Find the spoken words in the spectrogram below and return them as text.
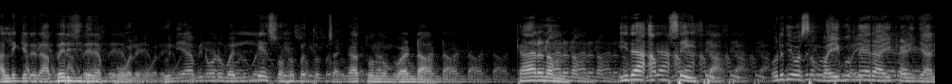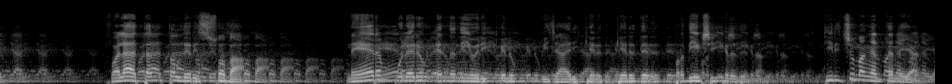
അല്ലെങ്കിൽ ഒരു അപരിചിതനെ പോലെ. ദുനിയാവിനോട് വലിയ സ്വഹബത്തും ചങ്ങാത്തൊന്നും വേണ്ട. കാരണം ഇതാ ഒരു ദിവസം വൈകുന്നേരമായി കഴിഞ്ഞാൽ. നേരം പുലരും എന്ന് നീ ഒരിക്കലും വിചാരിക്കരുത് കരുതരുത് പ്രതീക്ഷിക്കരുത്. തിരിച്ചും അങ്ങനെ തന്നെയാണ്.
